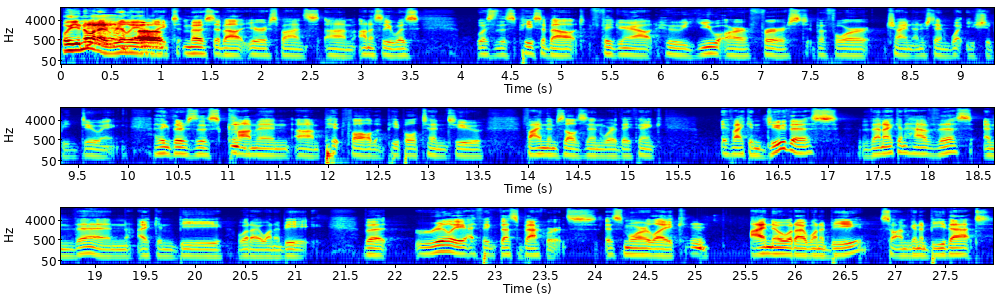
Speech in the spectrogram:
Well, you know what I really um, liked most about your response, um, honestly, was was this piece about figuring out who you are first before trying to understand what you should be doing. I think there's this mm. common um, pitfall that people tend to find themselves in where they think, if I can do this, then I can have this, and then I can be what I want to be. But really, I think that's backwards. It's more like, mm. I know what I want to be, so I'm going to be that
